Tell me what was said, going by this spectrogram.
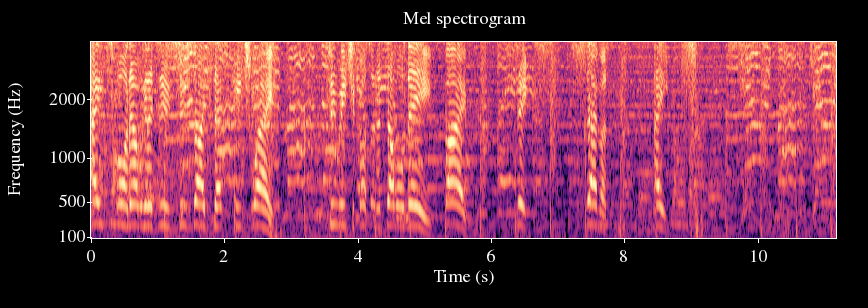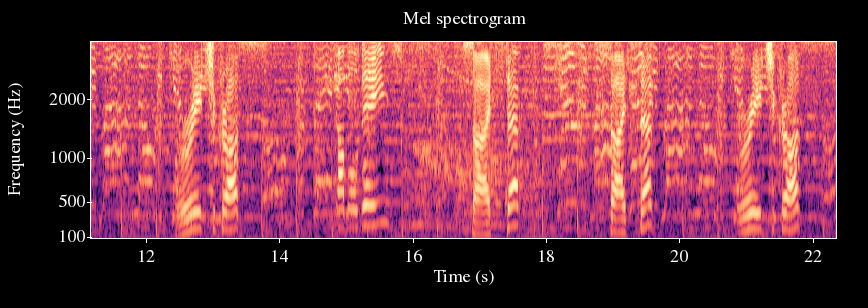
Eight more. Now we're going to do two side steps each way. Two reach across and a double knee. Five, six, seven, eight. Reach across. Double knee. Side step. Side step. Reach across.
